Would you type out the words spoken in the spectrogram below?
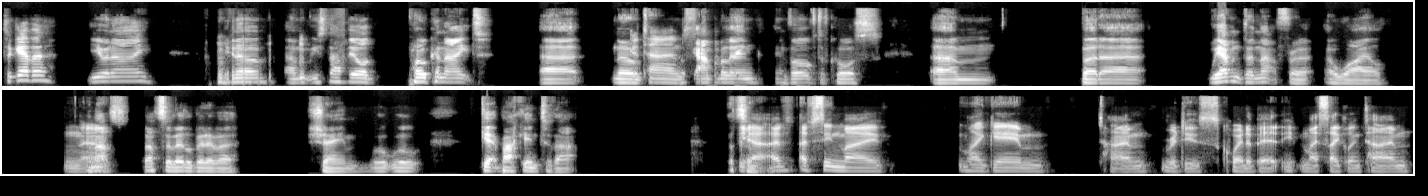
together you and i you know um we used to have the old poker night uh no Good times. gambling involved of course um but uh we haven't done that for a while, No. and that's that's a little bit of a shame. We'll we'll get back into that. at some yeah, point. I've I've seen my my game time reduce quite a bit. My cycling time.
